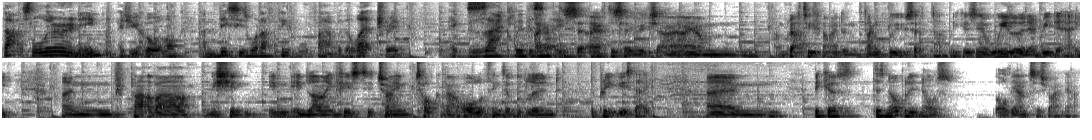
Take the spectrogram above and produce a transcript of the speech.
that's learning as you go along, and this is what I think we'll find with electric, exactly the I have same. to say, I have to say, Rich, I, I am I'm gratified and thankful you said that because you know we learn every day, and part of our mission in, in life is to try and talk about all the things that we've learned the previous day, um, because there's nobody knows all the answers right now.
